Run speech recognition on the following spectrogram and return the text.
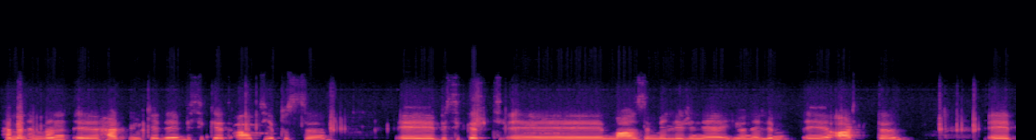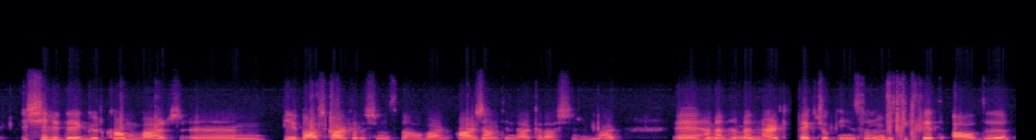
hemen hemen e, her ülkede bisiklet altyapısı, e, bisiklet e, malzemelerine yönelim e, arttı. E, Şili'de Gürkan var. E, bir başka arkadaşımız daha var. Arjantin'de arkadaşlarım var. E, hemen hemen her pek çok insanın bisiklet aldığı,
